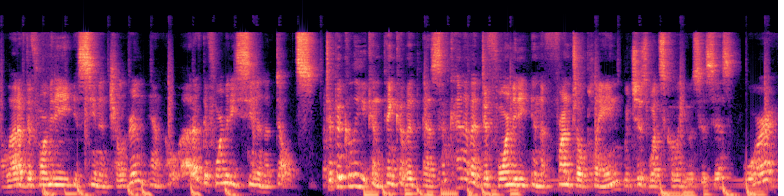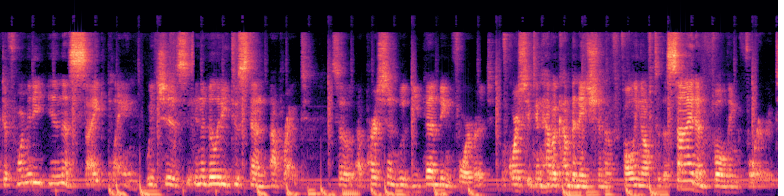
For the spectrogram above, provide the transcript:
A lot of deformity is seen in children and a lot of deformity is seen in adults. Typically, you can think of it as some kind of a deformity in the frontal plane, which is what scoliosis is, or deformity in the side plane, which is inability to stand upright. So a person would be bending forward. Of course, you can have a combination of falling off to the side and falling forward.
